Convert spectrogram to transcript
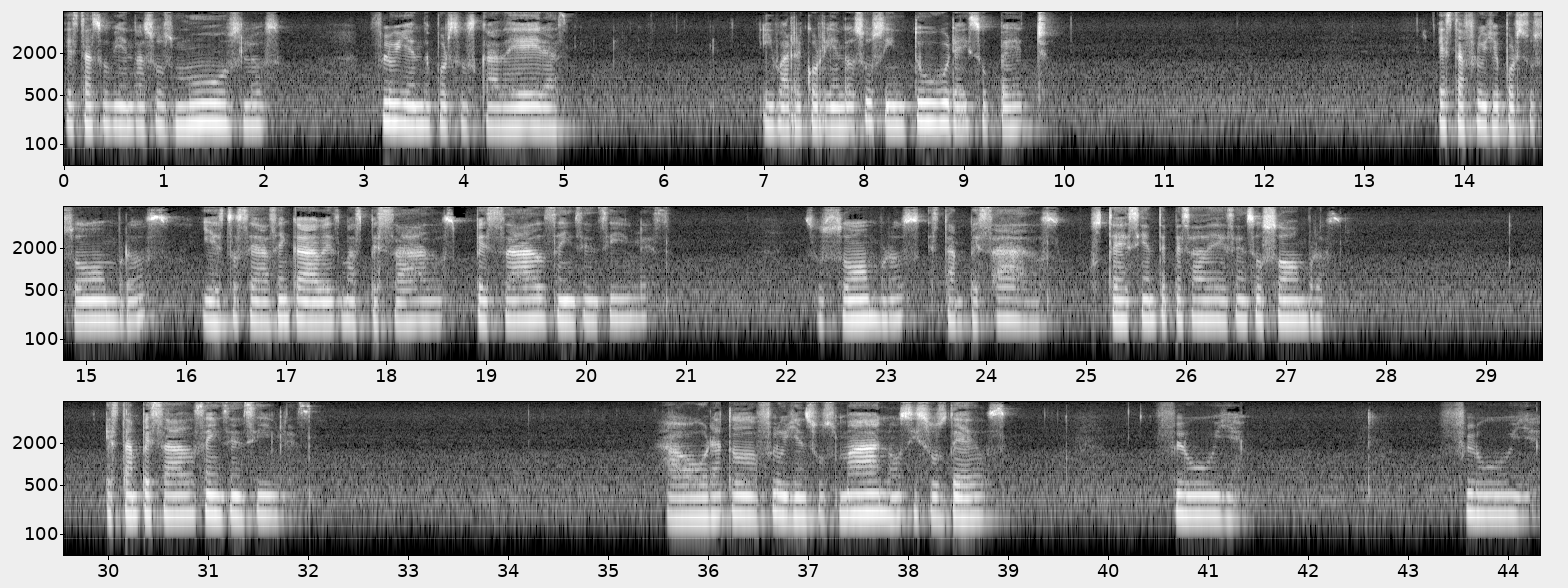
está subiendo a sus muslos, fluyendo por sus caderas y va recorriendo su cintura y su pecho. Esta fluye por sus hombros y estos se hacen cada vez más pesados, pesados e insensibles. Sus hombros están pesados. Usted siente pesadez en sus hombros. Están pesados e insensibles. Ahora todo fluye en sus manos y sus dedos. Fluye. Fluye.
